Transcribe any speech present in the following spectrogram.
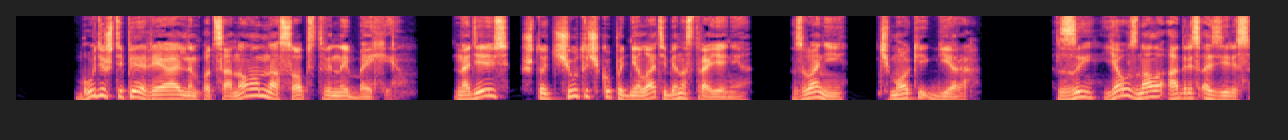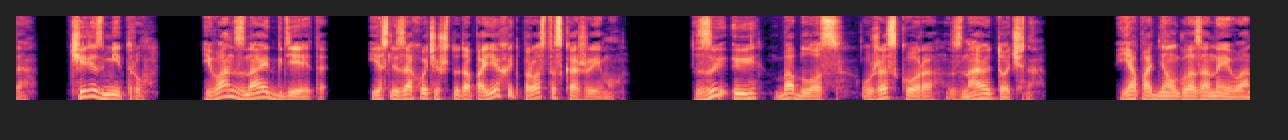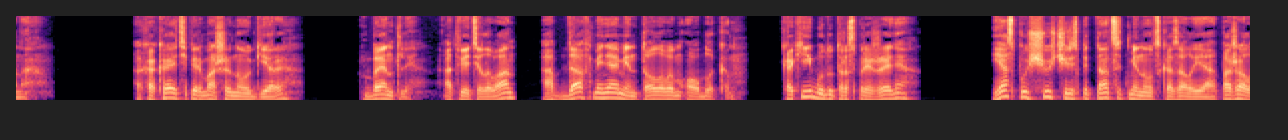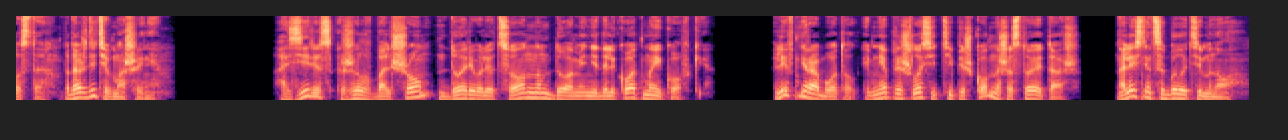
Будешь теперь реальным пацаном на собственной бэхе. Надеюсь, что чуточку подняла тебе настроение. Звони. Чмоки Гера. Зы, я узнала адрес Азириса. Через Митру. Иван знает, где это. Если захочешь туда поехать, просто скажи ему. Зы-и, баблос, уже скоро, знаю точно. Я поднял глаза на Ивана. «А какая теперь машина у Геры?» «Бентли», — ответил Иван, обдав меня ментоловым облаком. «Какие будут распоряжения?» «Я спущусь через 15 минут», — сказал я. «Пожалуйста, подождите в машине». Азирис жил в большом дореволюционном доме недалеко от Маяковки. Лифт не работал, и мне пришлось идти пешком на шестой этаж. На лестнице было темно.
